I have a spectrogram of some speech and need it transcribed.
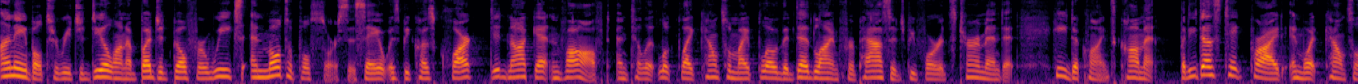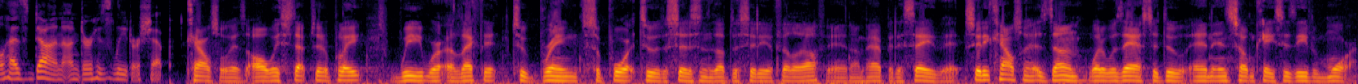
unable to reach a deal on a budget bill for weeks, and multiple sources say it was because Clarke did not get involved until it looked like Council might blow the deadline for passage before its term ended. He declines comment but he does take pride in what council has done under his leadership. Council has always stepped to the plate. We were elected to bring support to the citizens of the city of Philadelphia, and I'm happy to say that city council has done what it was asked to do, and in some cases, even more.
